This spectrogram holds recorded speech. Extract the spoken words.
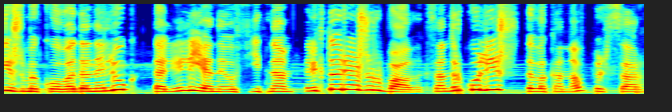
ті ж Микола Данилюк та Лілія Неофітна. Вікторія Журба, Олександр Куліш, телеканал Пульсар.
